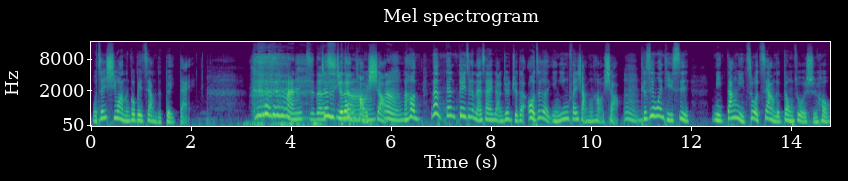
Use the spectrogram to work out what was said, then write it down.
我真希望能够被这样的对待。蛮值得，就是觉得很好笑。嗯，然后那但对这个男生来讲，就觉得哦，这个影音分享很好笑。嗯，可是问题是。你当你做这样的动作的时候，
